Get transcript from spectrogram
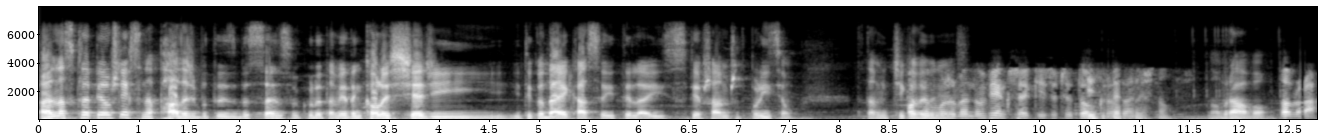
Ale na sklepie już nie chcę napadać, bo to jest bez sensu, kurde. Tam jeden koleś siedzi i, i tylko daje kasy i tyle. I spieprzamy przed policją. To tam nic ciekawego Potem nie może jest. będą większe jakieś rzeczy do Jest okradania. no. No brawo. Dobra.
